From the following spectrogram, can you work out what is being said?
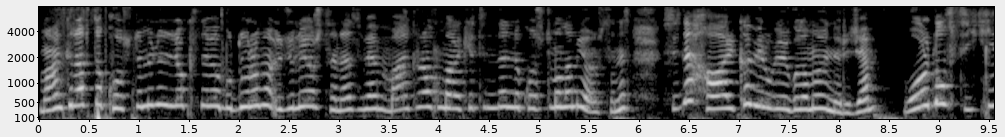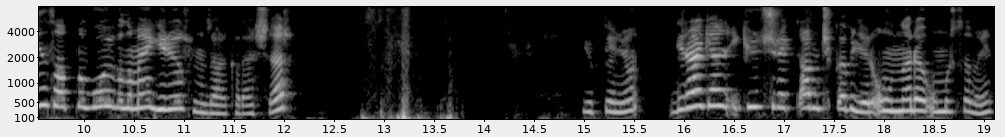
Minecraft'ta kostümünüz yoksa ve bu duruma üzülüyorsanız ve Minecraft marketinden de kostüm alamıyorsanız size harika bir uygulama önereceğim. World of Skins adlı bu uygulamaya giriyorsunuz arkadaşlar. Yükleniyor. Girerken 2-3 reklam çıkabilir. Onları umursamayın.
